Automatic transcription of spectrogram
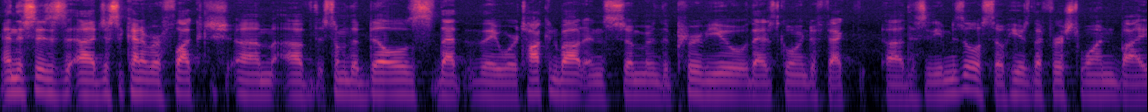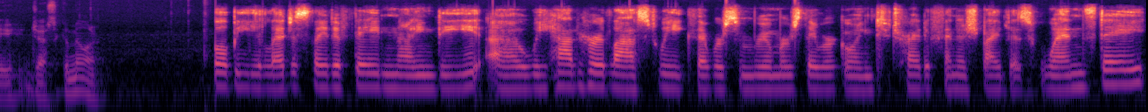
and this is uh, just a kind of reflect um, of the, some of the bills that they were talking about and some of the preview that is going to affect uh, the city of Missoula. So here's the first one by Jessica Miller will be Legislative Day 90. Uh, we had heard last week there were some rumors they were going to try to finish by this Wednesday.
